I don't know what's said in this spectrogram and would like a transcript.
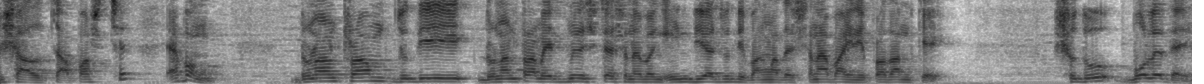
বিশাল চাপ আসছে এবং ডোনাল্ড ট্রাম্প যদি, ডোনাল্ড ট্রাম্প অ্যাডমিনিস্ট্রেশন এবং ইন্ডিয়া যদি বাংলাদেশ সেনাবাহিনী প্রধানকে শুধু বলে দেয়,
